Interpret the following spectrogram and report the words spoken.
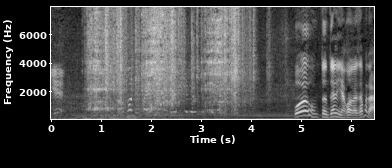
เย้คนไปเลยนี่จะเรื่องนี้โอ้ยผมตื่นเต้นอย่างกว่ากับธรรมดา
